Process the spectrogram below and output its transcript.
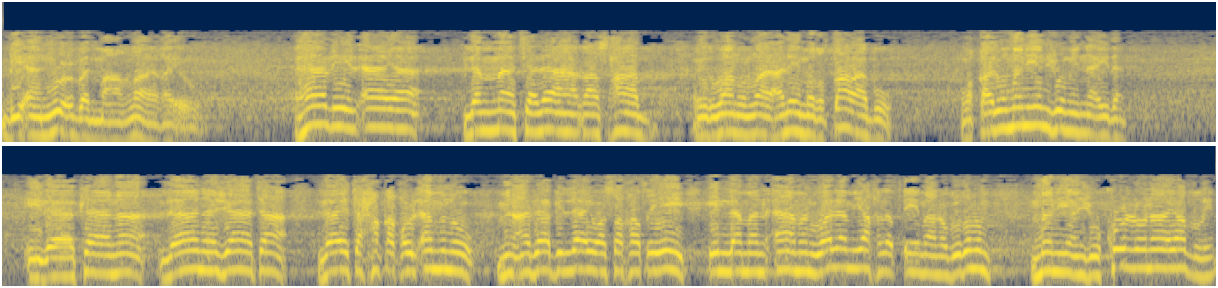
بأن يعبد مع الله غيره. هذه الآية لما تلاها الأصحاب رضوان الله عليهم اضطربوا وقالوا من ينجو منا إذا؟ إذا كان لا نجاة لا يتحقق الأمن من عذاب الله وسخطه إلا من آمن ولم يخلط إيمانه بظلم من ينجو كلنا يظلم.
